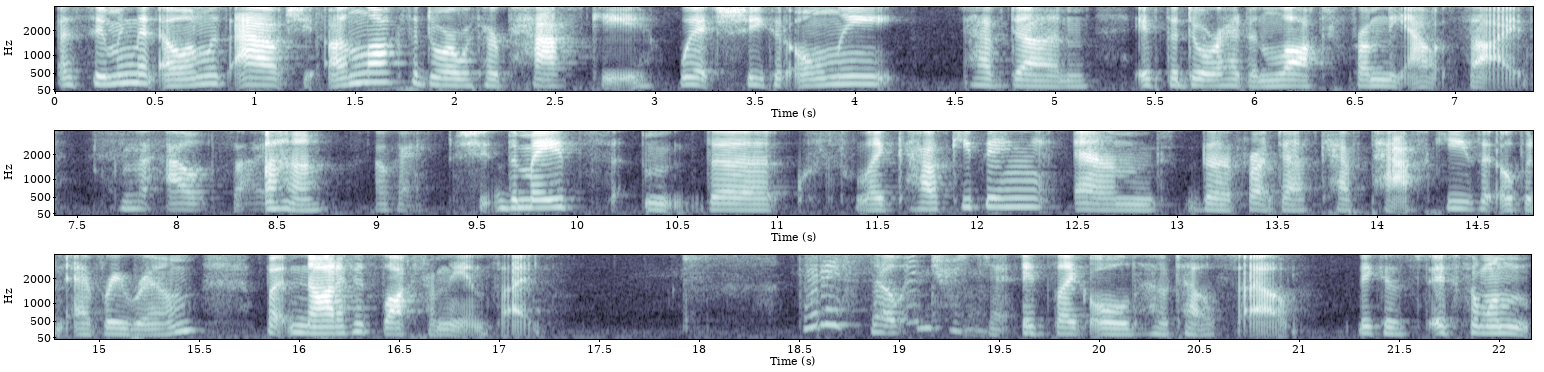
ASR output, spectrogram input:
Assuming that Owen was out, she unlocked the door with her pass key, which she could only have done if the door had been locked from the outside. From the outside. Uh huh. Okay. She, the maids, mm, the like housekeeping and the front desk have pass keys that open every room, but not if it's locked from the inside. That is so interesting. It's like old hotel style because if someone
